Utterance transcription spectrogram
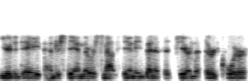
year to date. I understand there were some outstanding benefits here in the third quarter.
